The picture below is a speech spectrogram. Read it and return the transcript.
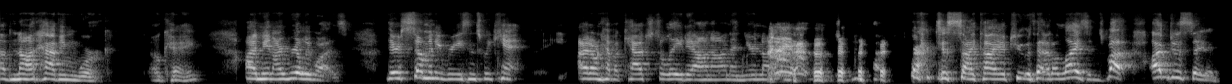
of not having work. Okay. I mean, I really was. There's so many reasons we can't, I don't have a couch to lay down on, and you're not practice psychiatry without a license. But I'm just saying,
